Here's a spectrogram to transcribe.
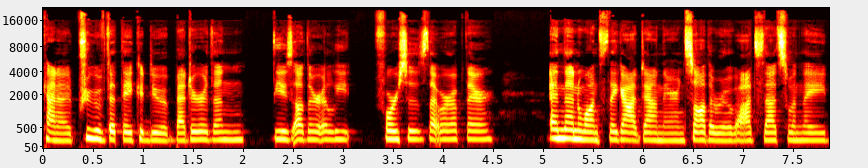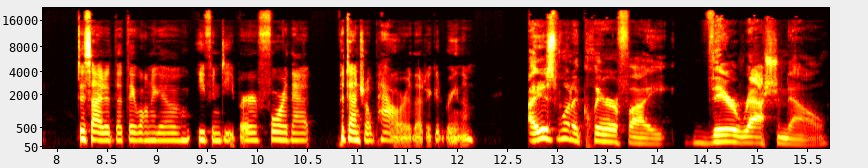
kind of prove that they could do it better than these other elite forces that were up there. And then once they got down there and saw the robots, that's when they decided that they want to go even deeper for that potential power that it could bring them. I just want to clarify their rationale.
